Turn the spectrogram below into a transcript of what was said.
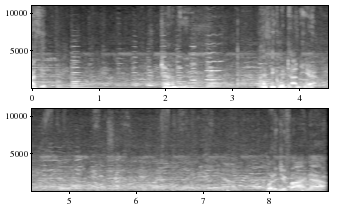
I think... Gentlemen, I think we're done here. What did you find now?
